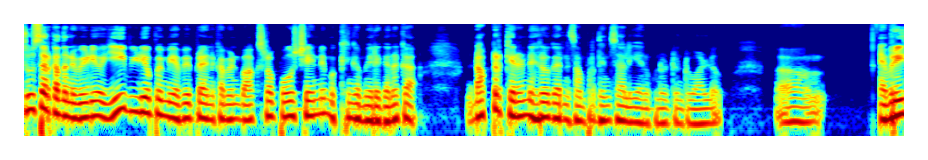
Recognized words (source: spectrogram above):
చూసారు కదండి వీడియో ఈ వీడియోపై మీ అభిప్రాయాన్ని కమెంట్ బాక్స్లో పోస్ట్ చేయండి. ముఖ్యంగా మీరు కనుక డాక్టర్ కిరణ్ నెహ్రూ గారిని సంప్రదించాలి అనుకున్నటువంటి వాళ్ళు ఎవ్రీ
